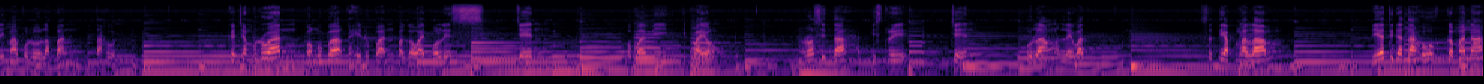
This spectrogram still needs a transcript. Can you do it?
58 tahun. Kecemburuan mengubah kehidupan pegawai polis Jen Obami Ipayong. Rosita istri Jen pulang lewat setiap malam dia tidak tahu ke mana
